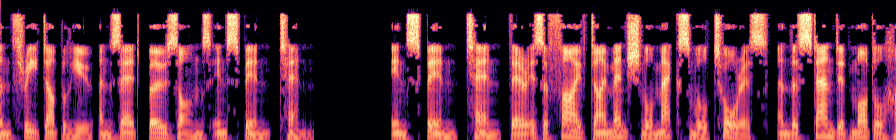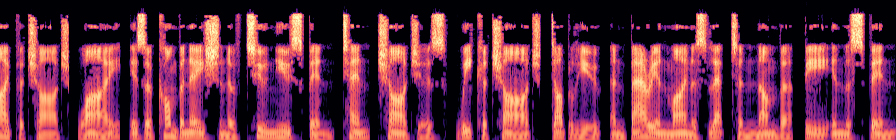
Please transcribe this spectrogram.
and 3 W and Z bosons in spin 10. In spin 10, there is a five-dimensional maximal torus, and the standard model hypercharge Y is a combination of two new spin 10 charges, weaker charge W, and baryon minus lepton number B in the spin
